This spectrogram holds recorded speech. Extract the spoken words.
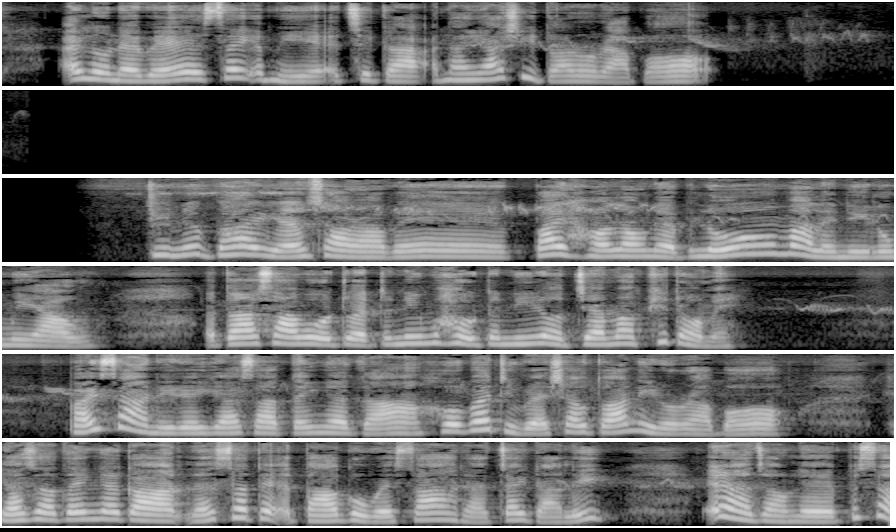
။အဲ့လိုနဲ့ပဲစိတ်အမေရဲ့အချစ်ကအနိုင်ရရှိသွားတော့တာပေါ့ ဒီနေ့ဘိုက်ရမ်းစားတာပဲဘိုက်ဟောင်းလောင်းနဲ့ဘလို့မှလည်းနေလို့မရဘူးအသားစားဖို့အတွက်တနည်းမဟုတ်တနည်းတော့ကြံမဖြစ်တော့မယ်ဘိုက်စာနေတဲ့ရာစာသိန်းငက်ကဟိုဘက်ဒီဘက်ရှောက်သွားနေတော့တာပေါ့ရာစာသိန်းငက်ကလက်ဆက်တဲ့အသားကိုပဲစားရတာကြိုက်တာလေအဲ့ဒါကြောင့်လဲပတ်စံ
